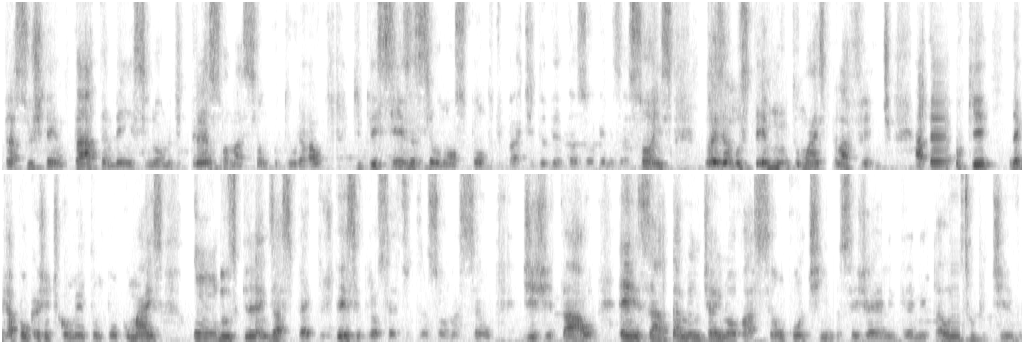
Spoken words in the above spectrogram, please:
para sustentar também esse nome de transformação cultural, que precisa ser o nosso ponto de partida dentro das organizações, nós vamos ter muito mais pela frente. Até porque, daqui a pouco a gente comenta um pouco mais, um dos grandes aspectos desse processo de transformação digital é exatamente a inovação contínua, seja ela incremental ou disruptiva.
